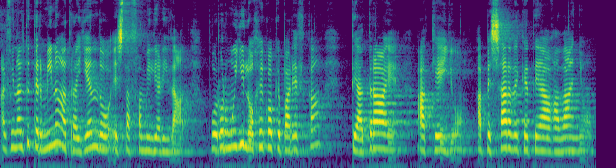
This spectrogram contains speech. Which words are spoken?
al final te termina atrayendo esta familiaridad. Por, por muy ilógico que parezca, te atrae aquello, a pesar de que te haga daño.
